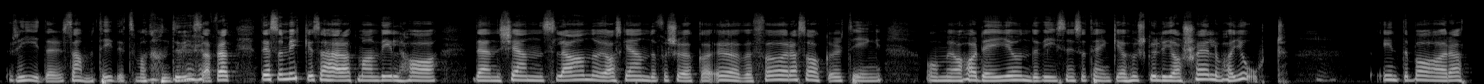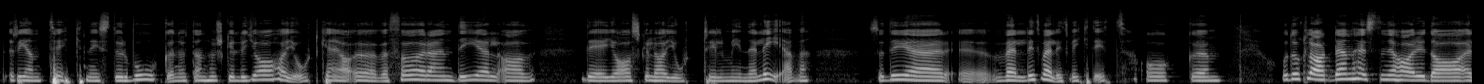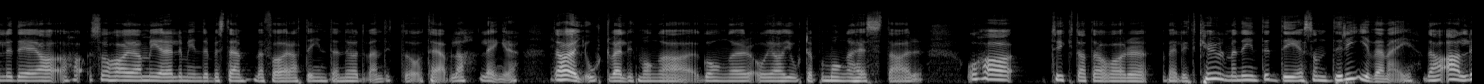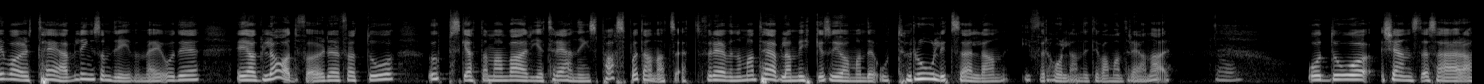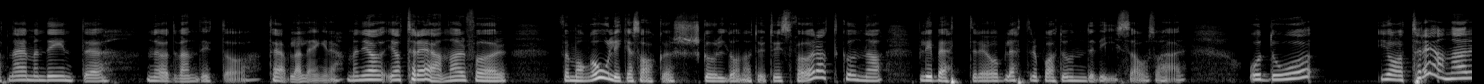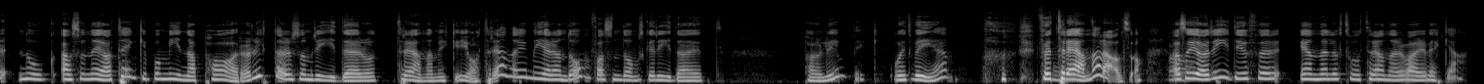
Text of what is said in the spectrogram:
rider samtidigt som man undervisar. För att det är så mycket så här att man vill ha den känslan och jag ska ändå försöka överföra saker och ting. Om jag har det i undervisning så tänker jag hur skulle jag själv ha gjort? Inte bara rent tekniskt ur boken utan hur skulle jag ha gjort? Kan jag överföra en del av det jag skulle ha gjort till min elev? Så det är eh, väldigt, väldigt viktigt. Och, eh, och då klart, den hästen jag har idag, eller det jag, så har jag mer eller mindre bestämt mig för att det inte är nödvändigt att tävla längre. Det har jag gjort väldigt många gånger och jag har gjort det på många hästar och har tyckt att det har varit väldigt kul, men det är inte det som driver mig. Det har aldrig varit tävling som driver mig och det är jag glad för därför att då uppskattar man varje träningspass på ett annat sätt. För även om man tävlar mycket så gör man det otroligt sällan i förhållande till vad man tränar. Mm. Och då känns det så här att nej, men det är inte nödvändigt att tävla längre. Men jag, jag tränar för för många olika sakers skull då naturligtvis för att kunna bli bättre och bättre på att undervisa och så här. Och då, jag tränar nog, alltså när jag tänker på mina pararyttare som rider och tränar mycket, jag tränar ju mer än dem fastän de ska rida ett Paralympic och ett VM. för mm. tränare alltså. Ja. Alltså jag rider ju för en eller två tränare varje vecka.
